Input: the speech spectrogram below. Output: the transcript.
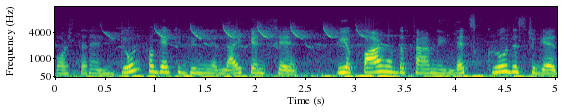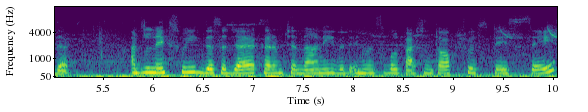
पहुँचते रहें। Don't forget to give me a like and share we are part of the family let's grow this together Until next week, this is Jaya Karamchandani with Invincible Talk Show. Stay safe.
